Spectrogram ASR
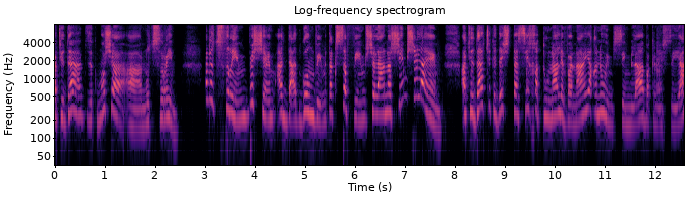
את יודעת, זה כמו שהנוצרים, הנוצרים בשם הדת גונבים את הכספים של האנשים שלהם. את יודעת שכדי שתעשי חתונה לבנה, יענו עם שמלה בכנסייה,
